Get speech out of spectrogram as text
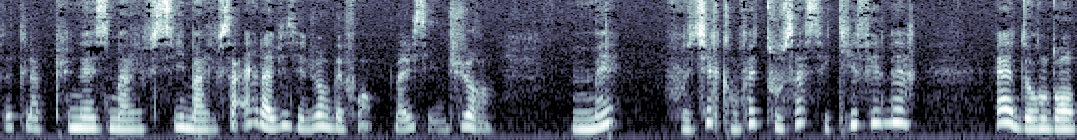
vous êtes la punaise, il m'arrive ci, il m'arrive ça. Eh, la vie, c'est dur des fois. La vie, c'est dur. Mais faut se dire qu'en fait, tout ça, c'est qu'éphémère. Eh, dans,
